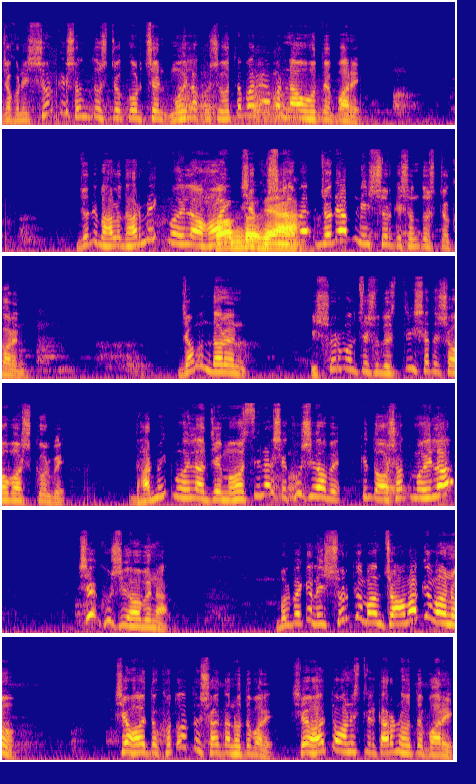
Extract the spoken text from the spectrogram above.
যখন ঈশ্বরকে সন্তুষ্ট করছেন মহিলা খুশি হতে পারে আবার নাও হতে পারে। যদি ভালো ধার্মিক মহিলা হয় সে খুশি হবে যদি আপনি ঈশ্বরকে সন্তুষ্ট করেন। যেমন ধরেন ঈশ্বর বলছে শুধু স্ত্রীর সাথে সহবাস করবে। ধার্মিক মহিলা যে মহসিনা সে খুশি হবে। কিন্তু অসৎ মহিলা সে খুশি হবে না। বলবে কেন ঈশ্বরকে মানছো? আমাকে মানো। সে হয়তো ক্ষত শয়তান হতে পারে। সে হয়তো অনিষ্টের কারণ হতে পারে।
